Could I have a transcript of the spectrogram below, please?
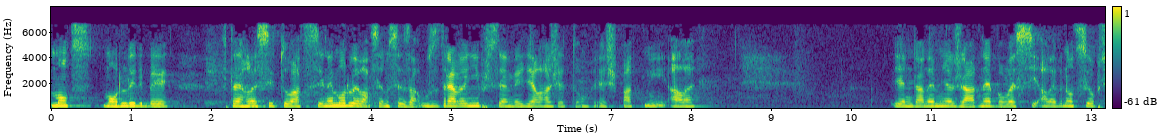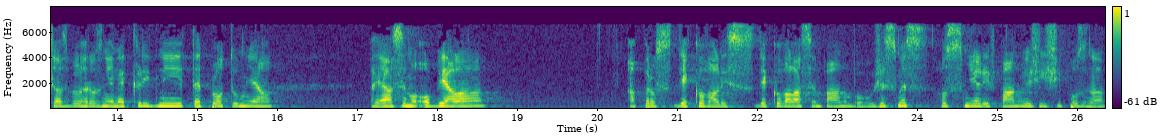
moc modlitby v téhle situaci. Nemodlila jsem se za uzdravení, protože jsem věděla, že to je špatný, ale Jenda neměl žádné bolesti, ale v noci občas byl hrozně neklidný, teplotu měl. A já jsem ho objala a děkovali, děkovala jsem Pánu Bohu, že jsme ho směli v Pánu Ježíši poznat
